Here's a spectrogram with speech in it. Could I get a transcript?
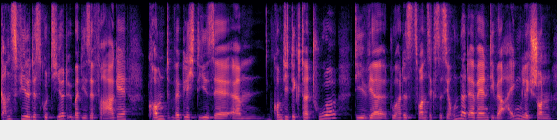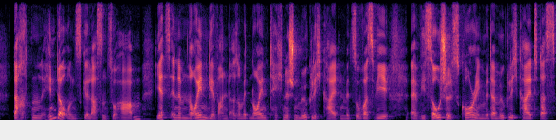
ganz viel diskutiert über diese Frage, kommt wirklich diese, ähm, kommt die Diktatur, die wir, du hattest 20. Jahrhundert erwähnt, die wir eigentlich schon dachten, hinter uns gelassen zu haben, jetzt in einem neuen Gewand, also mit neuen technischen Möglichkeiten, mit sowas wie, äh, wie Social Scoring, mit der Möglichkeit, dass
